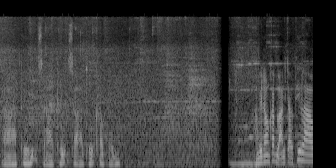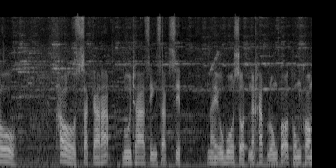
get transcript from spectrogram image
สา ธุสาธุสาธุครับผมพี่น้องครับหลังจากที่เราเข้าสักการะบูชาสิ่งศักดิ์สิทธิ์ในอุโบสถนะครับ หลวงพ่อธงทอง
